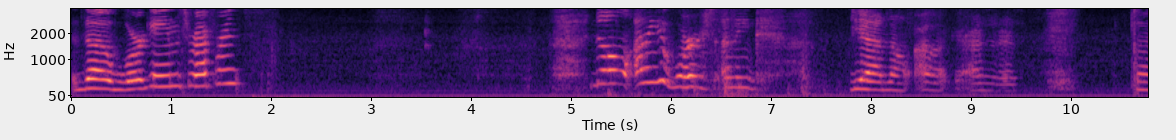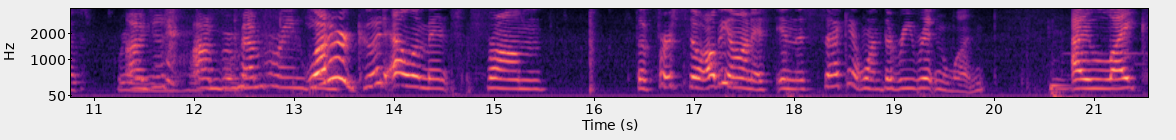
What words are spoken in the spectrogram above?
the War Games reference? No, I think it works. I think. Yeah, no, I like it as it is. That's really. I just, I'm remembering. What you- are good elements from the first? So I'll be honest. In the second one, the rewritten one, I like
